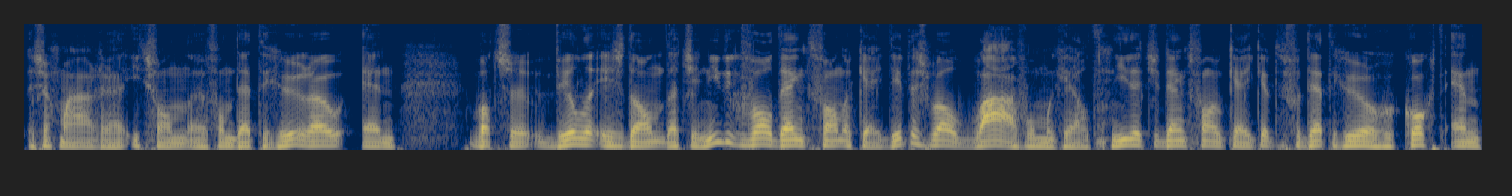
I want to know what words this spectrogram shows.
zeg maar iets van, van 30 euro en wat ze willen is dan dat je in ieder geval denkt van oké, dit is wel waar voor mijn geld. Niet dat je denkt van oké, ik heb het voor 30 euro gekocht en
